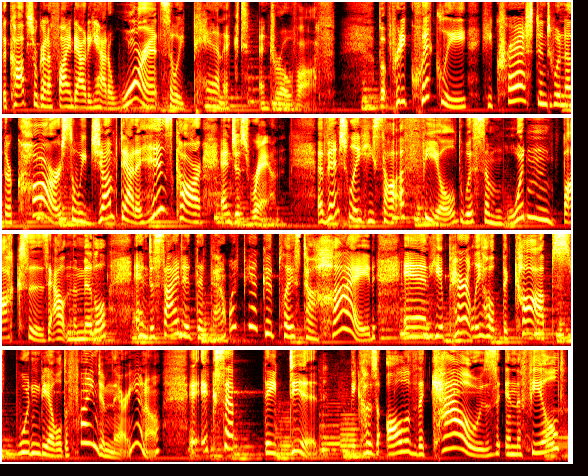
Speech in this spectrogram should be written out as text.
the cops were going to find out he had a warrant, so he panicked and drove off. But pretty quickly, he crashed into another car, so he jumped out of his car and just ran. Eventually, he saw a field with some wooden boxes out in the middle and decided that that would be a good place to hide. And he apparently hoped the cops wouldn't be able to find him there, you know. Except they did, because all of the cows in the field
